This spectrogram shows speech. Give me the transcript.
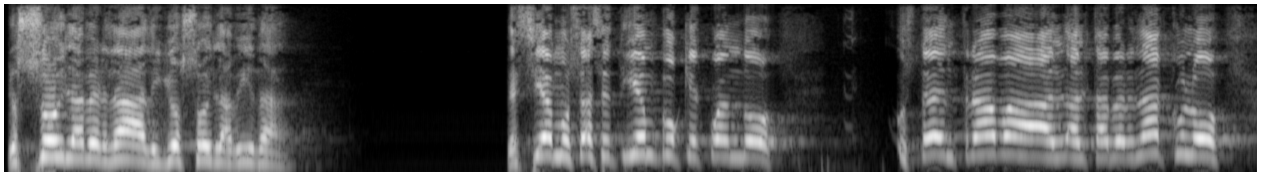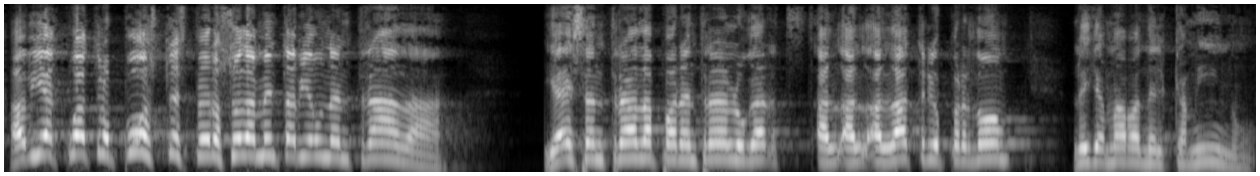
yo soy la verdad y yo soy la vida. Decíamos hace tiempo que cuando usted entraba al, al tabernáculo había cuatro postes, pero solamente había una entrada. Y a esa entrada para entrar al lugar, al, atrio, perdón, le llamaban el camino.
